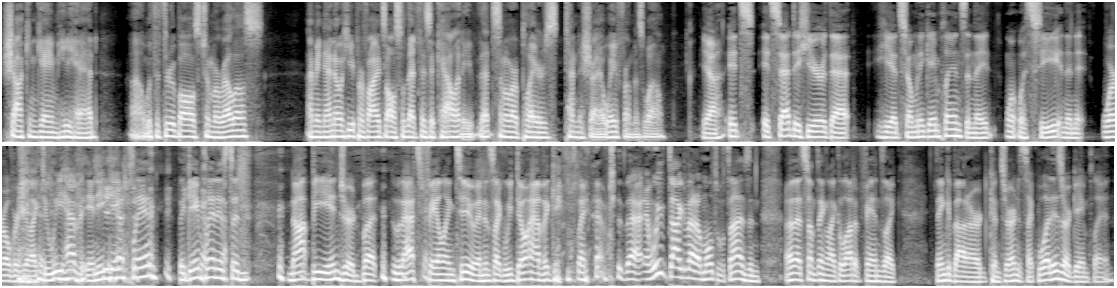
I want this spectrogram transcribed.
shocking game he had uh, with the through balls to Morelos. I mean, I know he provides also that physicality that some of our players tend to shy away from as well. yeah, it's it's sad to hear that he had so many game plans, and they went with C, and then it, we're over here like, do we have any game plan? The game plan is to not be injured, but that's failing too. And it's like we don't have a game plan after that. And we've talked about it multiple times, and I know that's something like a lot of fans like think about and are concerned. It's like, what is our game plan?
